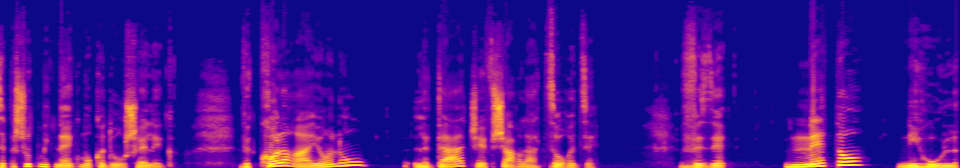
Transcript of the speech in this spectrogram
זה פשוט מתנהג כמו כדור שלג. וכל הרעיון הוא לדעת שאפשר לעצור את זה. וזה נטו ניהול.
